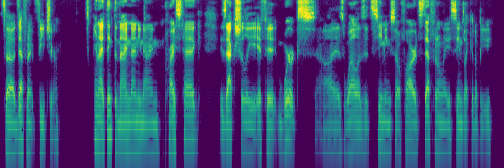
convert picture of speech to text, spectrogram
it's a definite feature and I think the 9.99 price tag is actually, if it works uh, as well as it's seeming so far, it's definitely seems like it'll be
